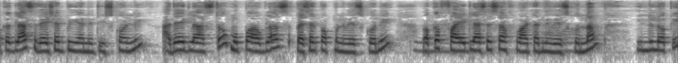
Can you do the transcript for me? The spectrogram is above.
ఒక గ్లాస్ రేషన్ బియ్యాన్ని తీసుకోండి. అదే గ్లాస్తో ముప్పావు గ్లాస్ పెసరపప్పును వేసుకొని ఒక ఫైవ్ గ్లాసెస్ ఆఫ్ వాటర్ని వేసుకుందాం. ఇందులోకి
